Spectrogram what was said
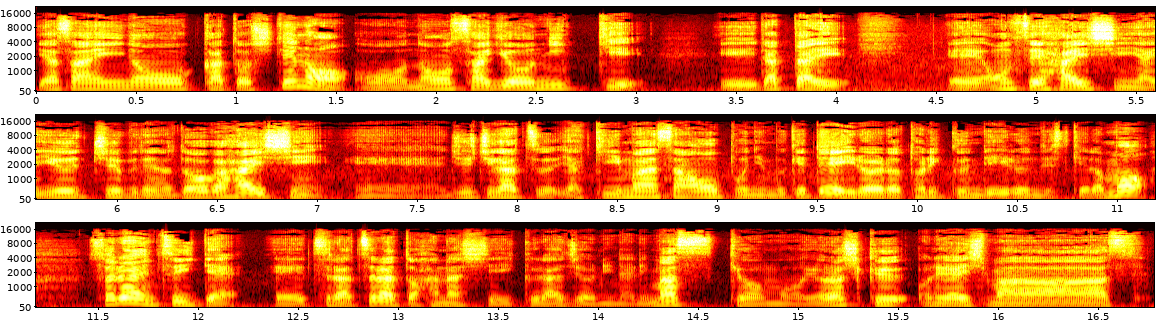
野菜農家としての農作業日記、えーだったり、えー音声配信や YouTube での動画配信、えー11月、焼き芋屋さんオープンに向けていろいろ取り組んでいるんですけども、それらについて、えーつらつらと話していくラジオになります。今日もよろしくお願いします。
